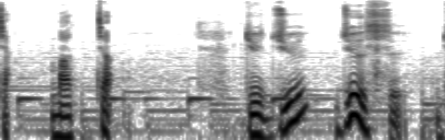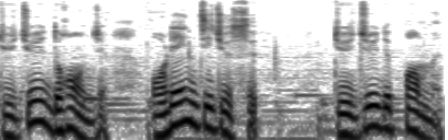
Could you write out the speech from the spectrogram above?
茶、抹茶。デュジュ、ジュース。デュジュドホンジュ。オレンジジュース。デュジュドポム。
